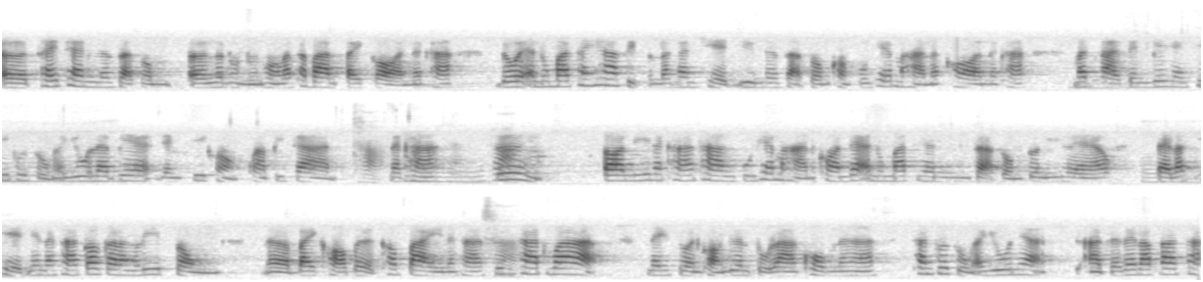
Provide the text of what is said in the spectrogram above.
เอ่อใช้แทนเงินสะสมเอ่อเงินอุดหนุนของรัฐบาลไปก่อนนะคะ โดยอนุมัติให้ 50สำนักงานเขตยืมเงินสะสมของกรุงเทพมหานครนะคะ มาจ่ายเป็นเบี้ยยังชีพผู้สูงอายุ และเบี้ยยังชีพของความพิการค่ะ นะคะ อืมซึ่งตอนนี้นะคะทางกรุงเทพมหานครได้อนุมัติเงินสะสมตัวนี้แล้วอืมแต่ละเขตเนี่ยนะคะก็กำลังรีบส่งเอ่อใบขอเบิกเข้าไปนะคะค่ะซึ่งคาดว่าในส่วนของเดือนตุลาคมนะคะท่านผู้สูงอายุเนี่ยอาจจะได้รับล่าช้า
